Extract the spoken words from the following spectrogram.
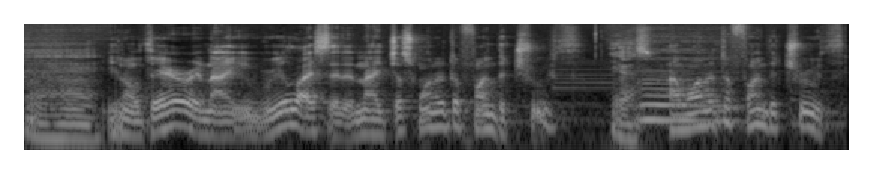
mm-hmm. you know, there, and I realized it, and I just wanted to find the truth. Yes. I wanted to find the truth.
